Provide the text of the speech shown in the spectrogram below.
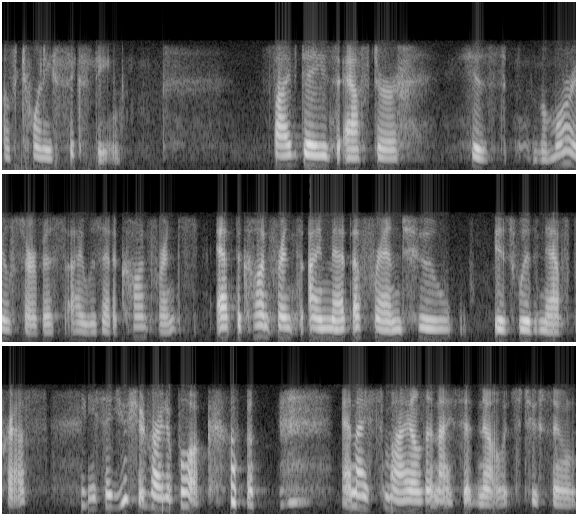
of 2016. Five days after his memorial service, I was at a conference. At the conference, I met a friend who is with Nav Press. He said, You should write a book. and I smiled and I said, No, it's too soon.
